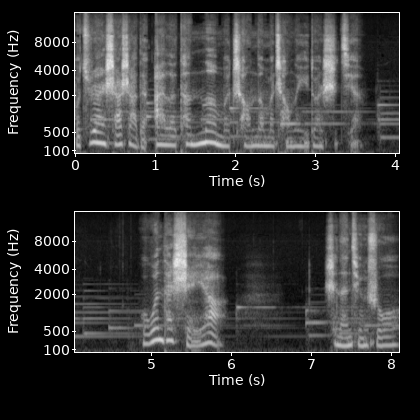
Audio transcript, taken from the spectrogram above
我居然傻傻的爱了他那么长那么长的一段时间。”我问他：“谁呀？”沈南晴说：“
